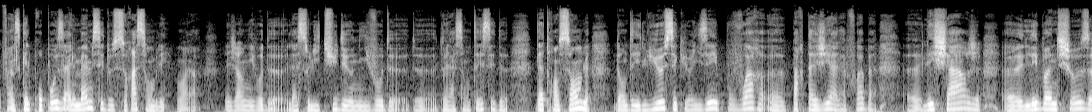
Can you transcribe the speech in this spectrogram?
enfin ce qu'elle propose à elle-même, c'est de se rassembler. Voilà. Déjà au niveau de la solitude et au niveau de, de, la santé, c'est d'être ensemble dans des lieux sécurisés et pouvoir euh, partager à la fois bah, euh, les charges, euh, les bonnes choses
